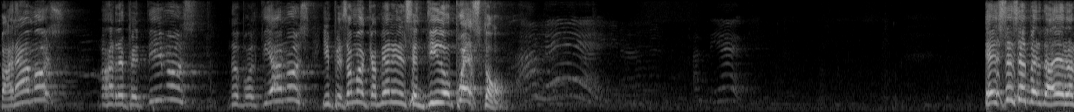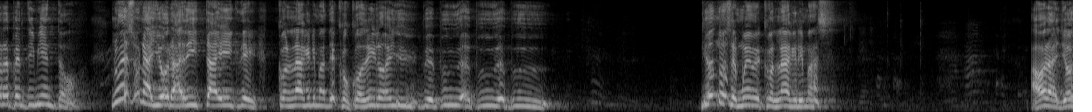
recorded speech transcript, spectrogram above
paramos, nos arrepentimos, nos volteamos y empezamos a cambiar en el sentido opuesto. Ese es el verdadero arrepentimiento. No es una lloradita ahí con lágrimas de cocodrilo. Dios no se mueve con lágrimas. Ahora, yo,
